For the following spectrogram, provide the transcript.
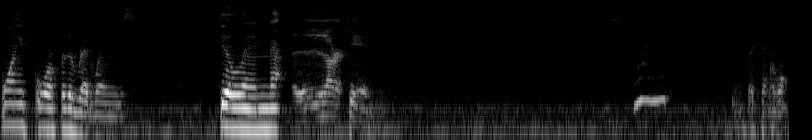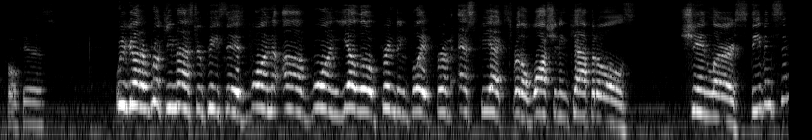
twenty-four for the Red Wings. Dylan Larkin. Sweet. That camera won't focus. We've got a rookie masterpieces, one of one yellow printing plate from SPX for the Washington Capitals. Chandler Stephenson.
